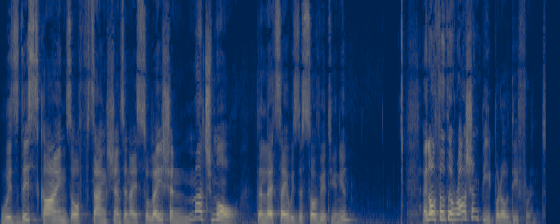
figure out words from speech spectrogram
with these kinds of sanctions and isolation much more than, let's say, with the Soviet Union. And also, the Russian people are different.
